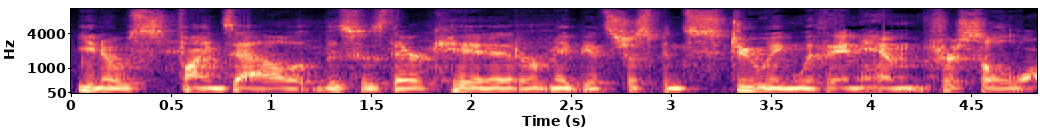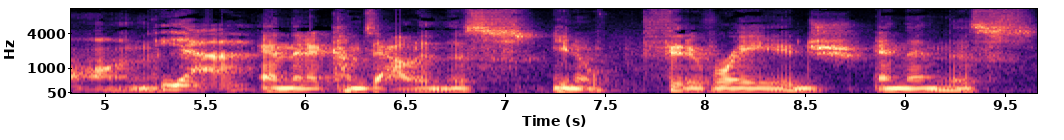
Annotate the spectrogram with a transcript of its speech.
you know, finds out this is their kid, or maybe it's just been stewing within him for so long. Yeah. And then it comes out in this, you know, fit of rage, and then this,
